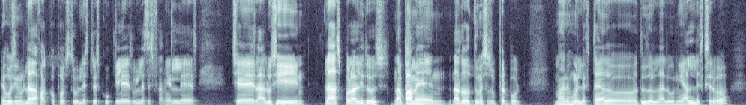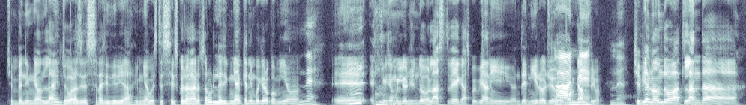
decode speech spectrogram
Έχουν στην ούλα τα Funko Pops του, ούλες τις κούκλες, ούλες τις φανέλες και λαλούσιν, λάς πω λαλί τους να πάμε να το δούμε στο Super Bowl. Μα δεν έχουμε λεφτά για το τούτο λαλούν οι άλλες, ξέρω εγώ. Και μπαίνει μια online και αγοράζει τέσσερα εισιτήρια, η μια από τις τέσσερις, κοτσά καροτσάρ, ούλες, η μια πιάνει από καιροκομείο. Ναι. Ε, Εθίμησε μου λίγο και το Last Vegas που πήγαν ο Ντενίρο και ο Α, Morgan ναι. Freeman. Ναι. Και πήγαν να δουν το Ατλάντα...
